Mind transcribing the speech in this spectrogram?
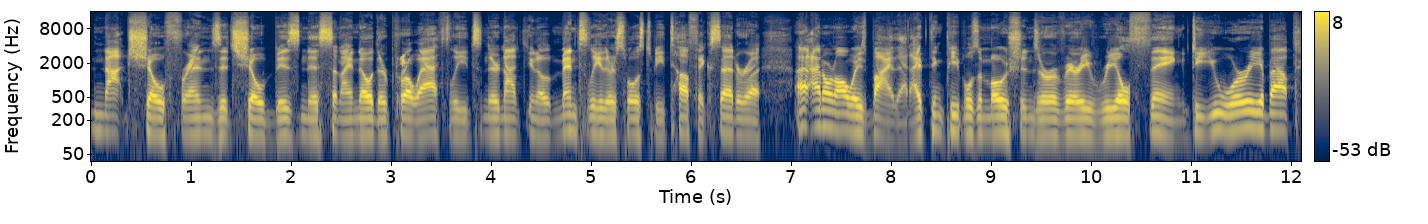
not show friends, it's show business. And I know they're pro athletes and they're not, you know, mentally they're supposed to be tough, etc. I, I don't always buy that. I think people's emotions are a very real thing. Do you worry about,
